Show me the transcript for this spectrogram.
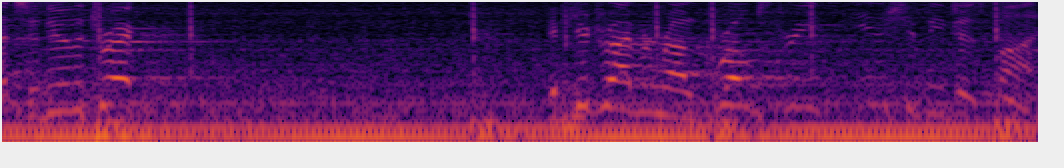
That should do the trick. If you're driving around Grove Street, you should be just fine.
